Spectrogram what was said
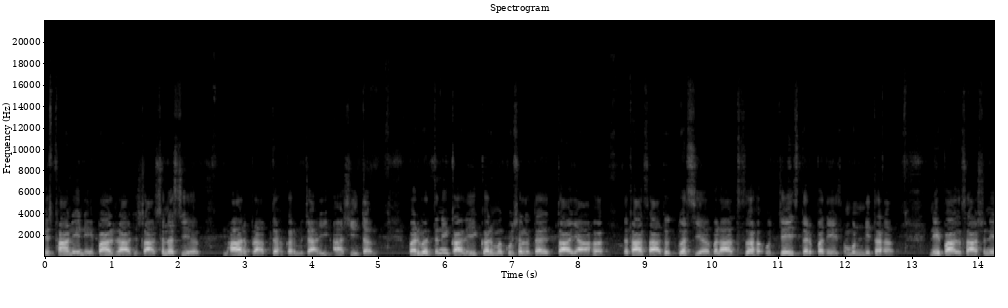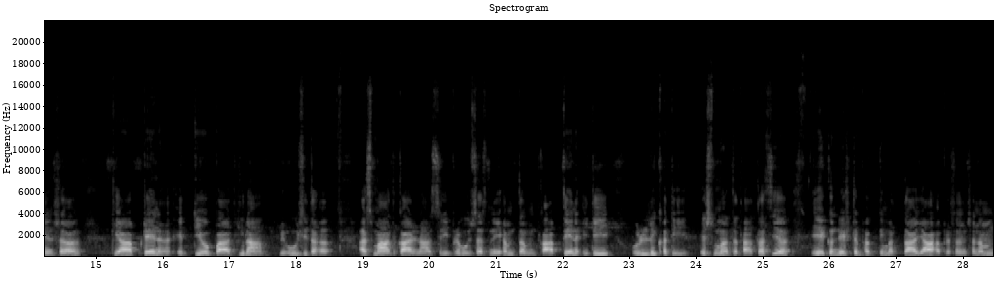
स्थाने नेपाल राज शासनस्य भारप्राप्तः कर्मचारी आसीत्। परिवर्तने काले कर्मकुशलतायाः तथा साधुत्वस्य बलात् सह उच्चस्तरपदे समुन्नीतः नेपाल शासन स क्याप्टेन इत्युपाधिना विभूषितः। श्री प्रभु सस्नेहं तम काप्तेन इति उल्लिखति। स्म तथा तस्य एकनिष्ठभक्तिमत्तायाः प्रशंसनं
